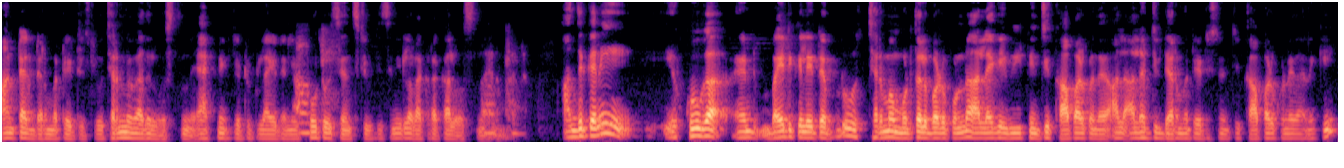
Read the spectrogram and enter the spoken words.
కాంటాక్ట్ డెర్మటైటిస్లు చర్మ వ్యాధులు వస్తున్నాయి. యాక్నిక్ రెటికులైడ్ అని. ఫోటో సెన్సిటివిటీస్ అని ఇలా రకరకాలు వస్తున్నాయి అన్నమాట. అందుకని ఎక్కువగా అండ్ బయటికి వెళ్ళేటప్పుడు చర్మం ముడతలు పడకుండా అలాగే వీటి నుంచి కాపాడుకునే అల- అలర్జిక్ డెర్మటైటిస్ నుంచి కాపాడుకునే దానికి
